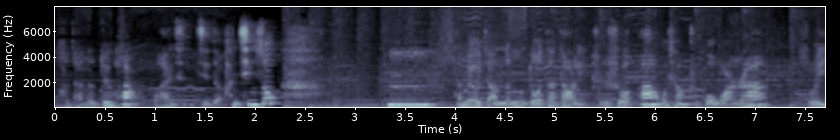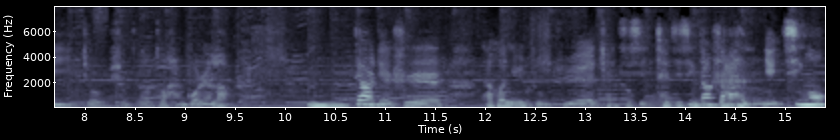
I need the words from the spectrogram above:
和他的对话，我还记得很轻松。嗯，他没有讲那么多大道理，只是说啊，我想出国玩啊。所以就选择做韩国人了。嗯，第二点是他和女主角柴崎幸，柴崎幸当时还很年轻哦。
